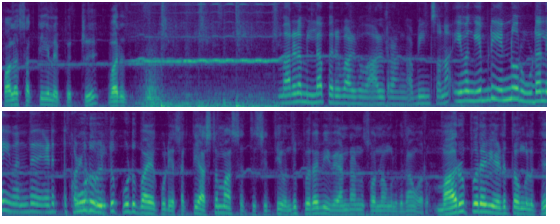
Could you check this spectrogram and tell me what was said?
பல சக்திகளை பெற்று வருது. மரணம் இல்லா பெருவாழ்வு வாழ்றாங்க அப்படின்னு சொன்னா இவங்க எப்படி இன்னொரு உடலை வந்து கூடு விட்டு கூடு பாயக்கூடிய சக்தி அஷ்டமா சத்து சித்தி வந்து பிறவி வேண்டாம்னு சொன்னவங்களுக்கு தான் வரும். மறுபிறவி எடுத்தவங்களுக்கு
